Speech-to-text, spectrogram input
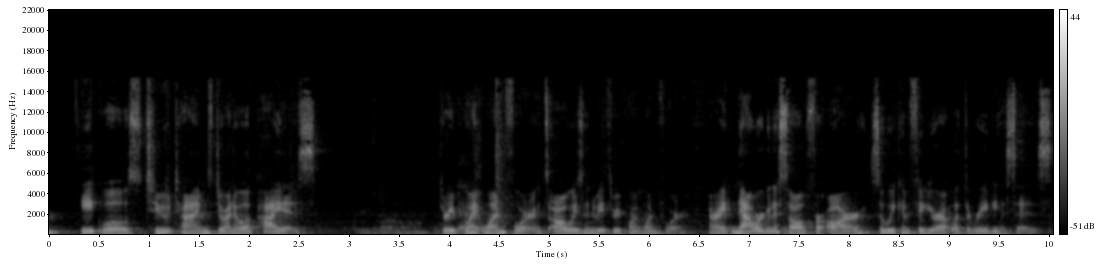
18.84 equals 2 times, do I know what pi is? 3.14. It's always going to be 3.14. All right, now we're going to solve for r so we can figure out what the radius is.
